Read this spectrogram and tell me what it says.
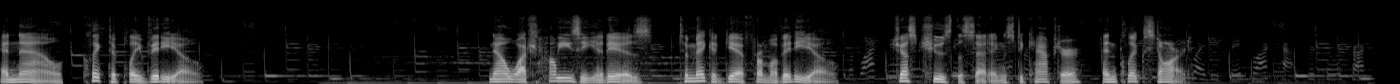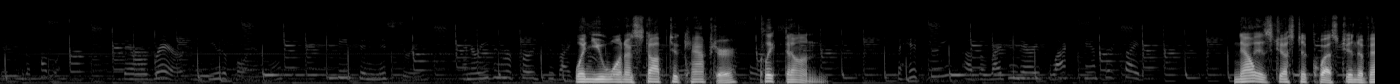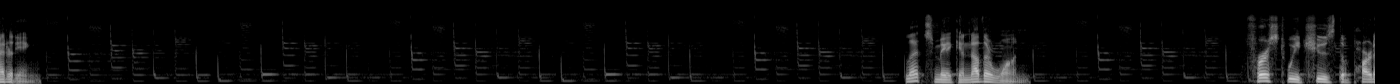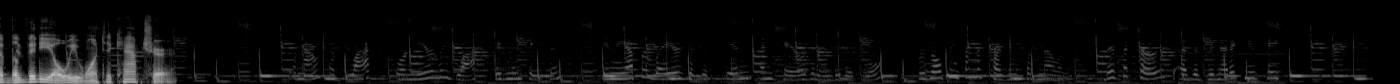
And now, click to play video. Now watch how easy it is to make a GIF from a video. Just choose the settings to capture and click start. When you want to stop to capture, click done. Now is just a question of editing. Let's make another one. First we choose the part of the video we want to capture. resulting from the presence of melanin. This occurs as a genetic mutation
